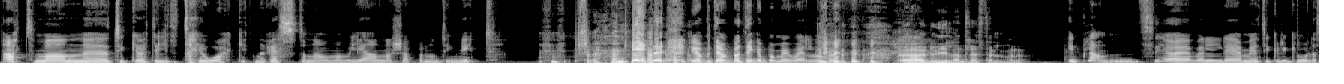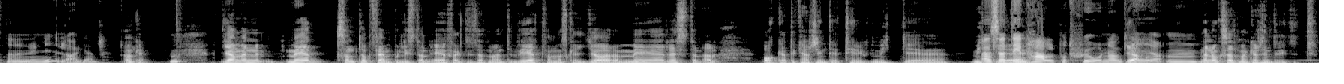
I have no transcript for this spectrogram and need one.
Att man eh, tycker att det är lite tråkigt med resterna och man vill gärna köpa någonting nytt. det är. Jag jag bara tänker på mig själv. Du gillar inte vad? Ibland så gör jag väl det, men jag tycker det är godast när den är nylagad. Okej. Ja, men med som topp fem på listan är faktiskt att man inte vet vad man ska göra med resterna. Och att det kanske inte är tillräckligt mycket. mycket Alltså att det är en halv portion av Ja. grejer. Mm. Men också att man kanske inte riktigt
